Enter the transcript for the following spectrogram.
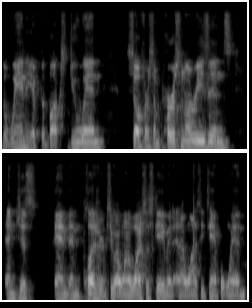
the win if the Bucks do win. So for some personal reasons and just and and pleasure too, I want to watch this game and, and I want to see Tampa win.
